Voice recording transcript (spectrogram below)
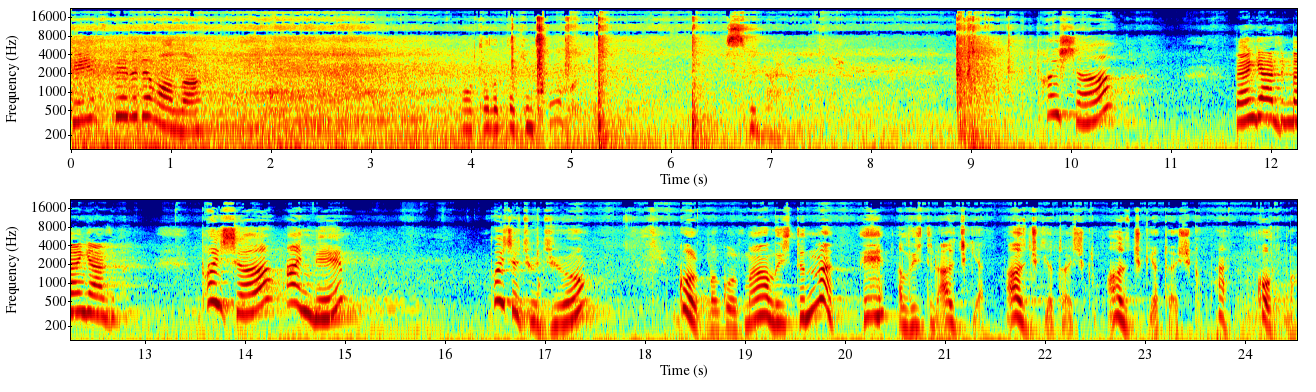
keyifleri de valla. Ortalıkta kimse yok. Bismillahirrahmanirrahim. Paşa. Ben geldim ben geldim. Paşa annem. Paşa çocuğum. Korkma korkma alıştın mı? Alıştın azıcık yat. Azıcık yat aşkım. Azıcık yat aşkım. Heh, korkma.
